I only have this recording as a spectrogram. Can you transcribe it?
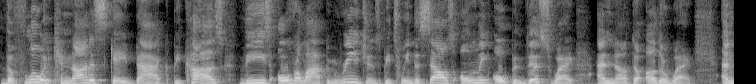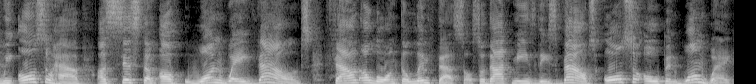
the fluid cannot escape back because these overlapping regions between the cells only open this way and not the other way. And we also have a system of one-way valves found along the lymph vessel. So that means these valves also open one way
